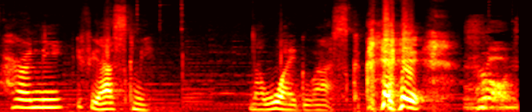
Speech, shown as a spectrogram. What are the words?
horny, if you ask me? Now, who I go ask? Fraud.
